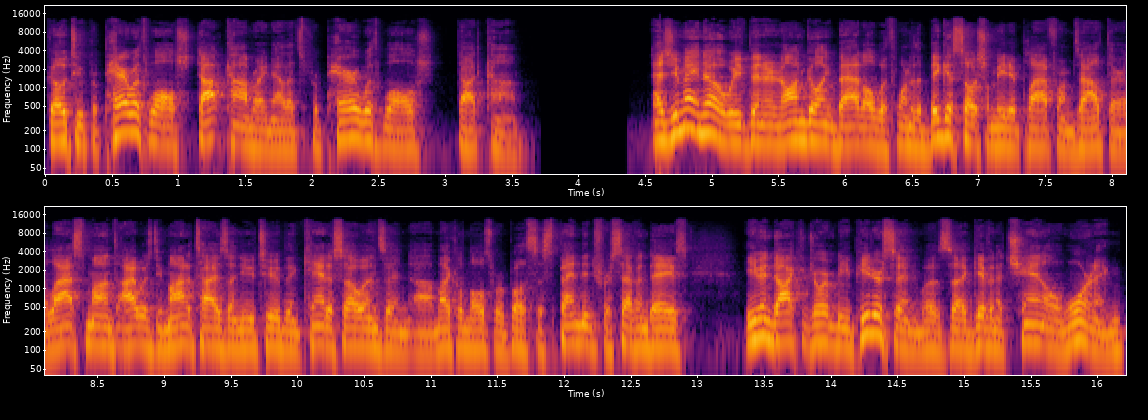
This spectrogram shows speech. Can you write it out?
Go to preparewithwalsh.com right now. That's preparewithwalsh.com. As you may know, we've been in an ongoing battle with one of the biggest social media platforms out there. Last month, I was demonetized on YouTube, and Candace Owens and uh, Michael Knowles were both suspended for seven days. Even Dr. Jordan B. Peterson was uh, given a channel warning.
